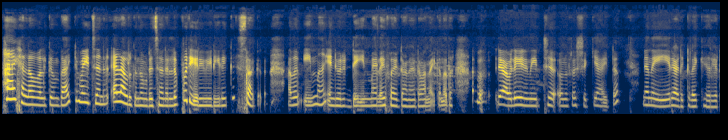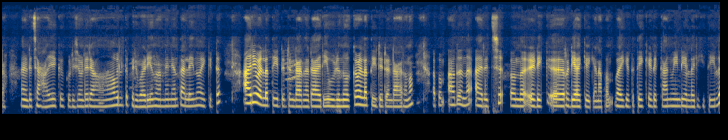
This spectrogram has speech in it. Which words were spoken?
Hi hello welcome back to my channel എല്ലാവർക്കും നമ്മുടെ ചാനലിൽ പുതിയൊരു വീഡിയോയിലേക്ക് സ്വാഗതം. അപ്പം ഇന്ന് എന്റെ ഒരു ഡേ ഇൻ മൈ ലൈഫായിട്ടാണ് കേട്ടോ വന്നേക്കുന്നത്. അപ്പോൾ രാവിലെ എഴുന്നേറ്റ് ഒന്ന് ഫ്രഷൊക്കെ ആയിട്ട് ഞാൻ നേരെ അടുക്കളയിൽ കയറി കേട്ടോ. എന്നിട്ട് ചായയൊക്കെ കുടിച്ചുകൊണ്ട് രാവിലത്തെ പരിപാടി എന്ന് പറഞ്ഞാൽ ഞാൻ തലേന്ന് വൈകിട്ട് അരി വെള്ളത്തിൽ ഇട്ടിട്ടുണ്ടായിരുന്നു കേട്ടോ. അരി ഉഴുന്നൊക്കെ വെള്ളത്തിൽ ഇട്ടിട്ടുണ്ടായിരുന്നു. അപ്പം അതൊന്ന് അരച്ച് ഒന്ന് റെഡി റെഡിയാക്കി വെക്കണം. അപ്പം വൈകിട്ടത്തേക്ക് എടുക്കാൻ വേണ്ടിയുള്ള രീതിയിൽ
